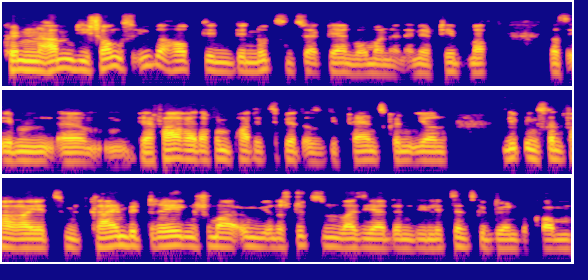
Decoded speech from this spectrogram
können, haben die Chance, überhaupt den, den Nutzen zu erklären, warum man ein NFT macht dass eben ähm, der Fahrer davon partizipiert. Also die Fans können ihren Lieblingsrennfahrer jetzt mit kleinen Beträgen schon mal irgendwie unterstützen, weil sie ja dann die Lizenzgebühren bekommen.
